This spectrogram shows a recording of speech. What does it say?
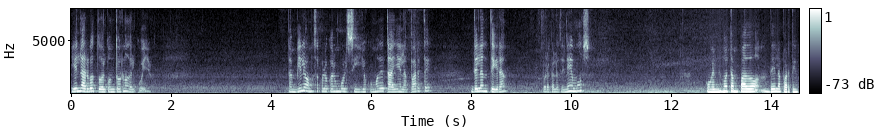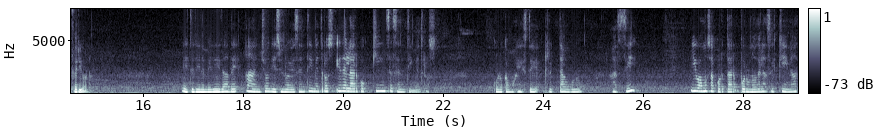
y es largo todo el contorno del cuello. También le vamos a colocar un bolsillo como detalle en la parte delantera, por acá lo tenemos, con el mismo estampado de la parte inferior. Este tiene medida de ancho 19 centímetros y de largo 15 centímetros. Colocamos este rectángulo así y vamos a cortar por una de las esquinas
